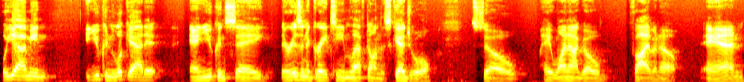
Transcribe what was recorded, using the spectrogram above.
Well, yeah, I mean, you can look at it and you can say there isn't a great team left on the schedule. So, hey, why not go 5 and 0? And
